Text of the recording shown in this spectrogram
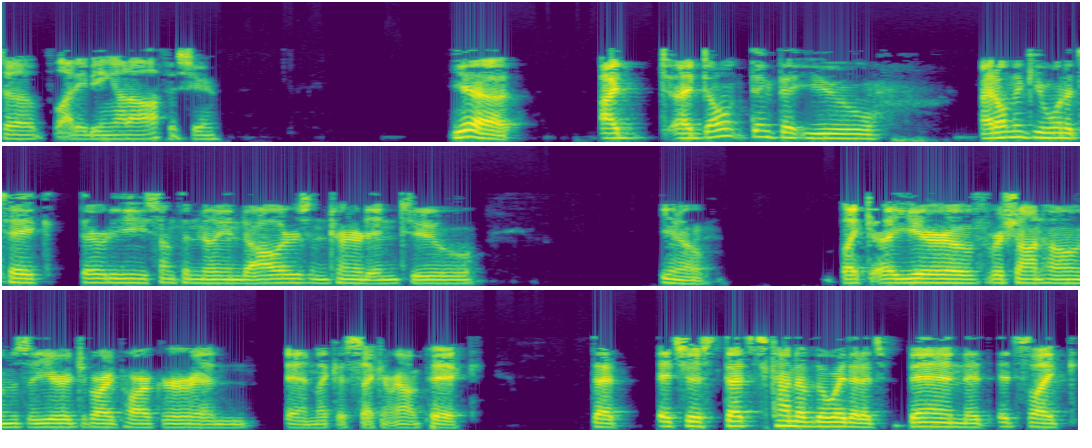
to Vlade being out of office here. Yeah, I I don't think that you, I don't think you want to take thirty something million dollars and turn it into you know, like a year of Richaun Holmes, a year of Jabari Parker, and and like a second round pick. That it's just that's kind of the way that it's been. It, it's like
